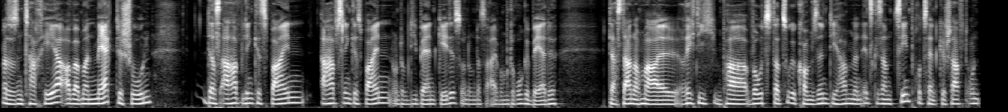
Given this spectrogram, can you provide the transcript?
Also es ist ein Tag her, aber man merkte schon, dass Ahab linkes Bein, Ahabs linkes Bein, und um die Band geht es und um das Album Drohgebärde, dass da nochmal richtig ein paar Votes dazugekommen sind. Die haben dann insgesamt 10% geschafft und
